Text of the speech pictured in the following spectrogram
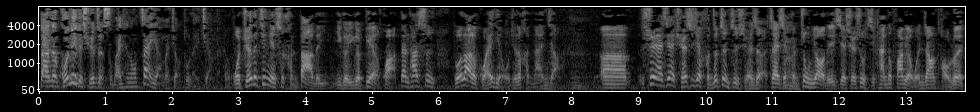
当然呢，国内的学者是完全从赞扬的角度来讲的。我觉得今年是很大的一个一个变化，但它是多大的拐点，我觉得很难讲。呃，虽然现在全世界很多政治学者在一些很重要的一些学术期刊都发表文章讨论，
